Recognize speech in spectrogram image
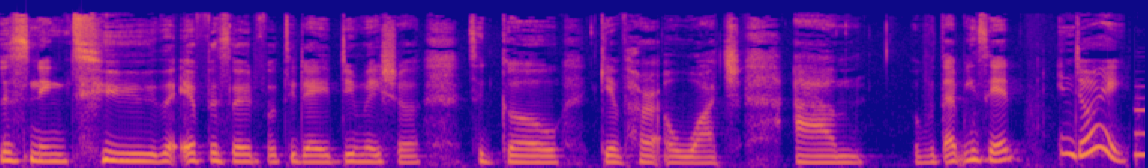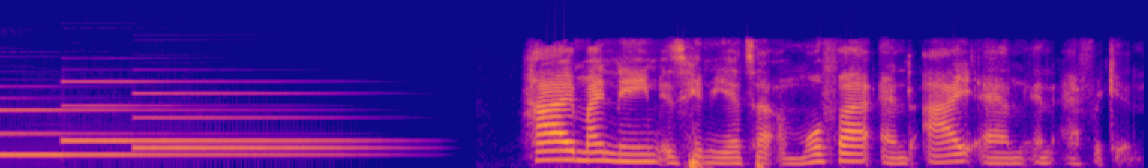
listening to the episode for today, do make sure to go give her a watch. Um, with that being said, enjoy. Hi, my name is Henrietta Amofa and I am an African.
